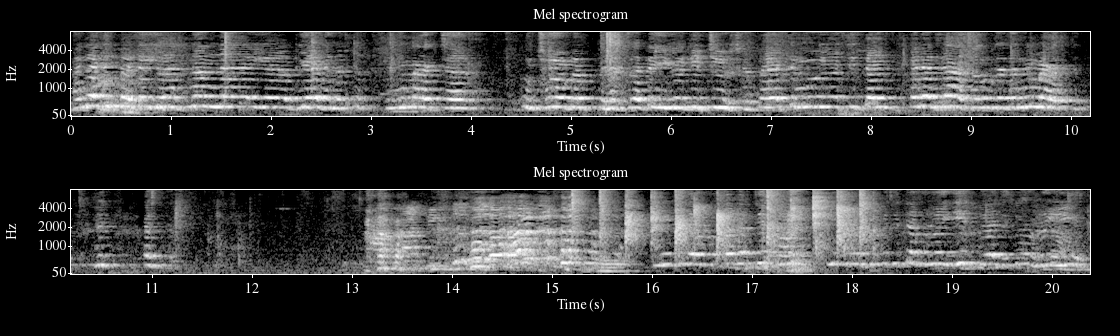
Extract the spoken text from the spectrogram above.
Она занимает ее основная обязанность заниматься учебой, просто это ее детишек. Поэтому я считаю, она наша уже занимается. Нет, я подожди, университет уже есть, это уже есть.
